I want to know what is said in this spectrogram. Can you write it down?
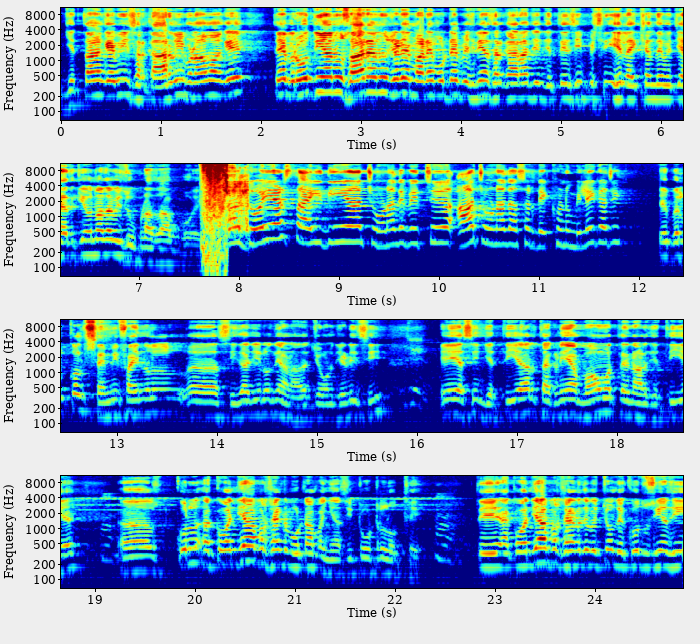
ਜਿੱਤਾਂਗੇ ਵੀ ਸਰਕਾਰ ਵੀ ਬਣਾਵਾਂਗੇ। ਤੇ ਵਿਰੋਧੀਆਂ ਨੂੰ ਸਾਰਿਆਂ ਨੂੰ ਜਿਹੜੇ ਮਾੜੇ ਮੋਟੇ ਪਿਛਲੀਆਂ ਸਰਕਾਰਾਂ 'ਚ ਜਿੱਤੇ ਸੀ ਪਿਛਲੀ ਇਲੈਕਸ਼ਨ ਦੇ ਵਿੱਚ ਐਤਕੀ ਉਹਨਾਂ ਦਾ ਵੀ ਸੂਪੜਾ ਸਾਫ਼ ਹੋਏਗਾ ਤਾਂ 2027 ਦੀਆਂ ਚੋਣਾਂ ਦੇ ਵਿੱਚ ਆ ਚੋਣਾਂ ਦਾ ਅਸਰ ਦੇਖਣ ਨੂੰ ਮਿਲੇਗਾ ਜੀ? ਇਹ ਬਿਲਕੁਲ ਸੈਮੀਫਾਈਨਲ ਸੀਗਾ ਜੀ ਲੁਧਿਆਣਾ ਦਾ ਚੋਣ ਜਿਹੜੀ ਸੀ। ਇਹ ਅਸੀਂ ਜਿੱਤੀ ਆ ਔਰ ਤਕੜੀਆਂ ਬਹੁਮਤ ਦੇ ਨਾਲ ਜਿੱਤੀ ਹੈ ਕੁੱਲ 51% ਵੋਟਾਂ ਪਈਆਂ ਸੀ ਟੋਟਲ ਉੱਥੇ। ਤੇ 51% ਦੇ ਵਿੱਚੋਂ ਦੇਖੋ ਤੁਸੀਂ ਅਸੀਂ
